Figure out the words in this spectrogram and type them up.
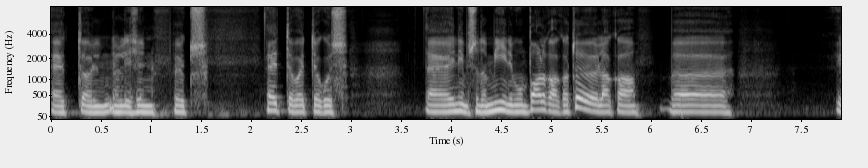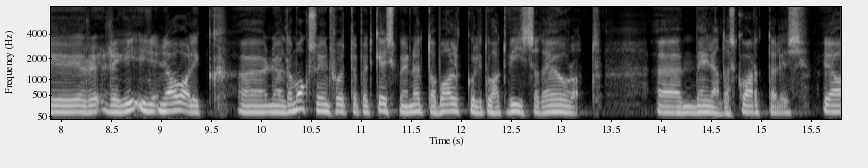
et oli, oli siin üks ettevõtja, kus äh, inimesed on miinimumpalgaga tööl, aga äh, regi-, avalik äh, nii-öelda maksuinfo ütleb, et keskmine netopalk oli tuhat viissada eurot äh, neljandas kvartalis ja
